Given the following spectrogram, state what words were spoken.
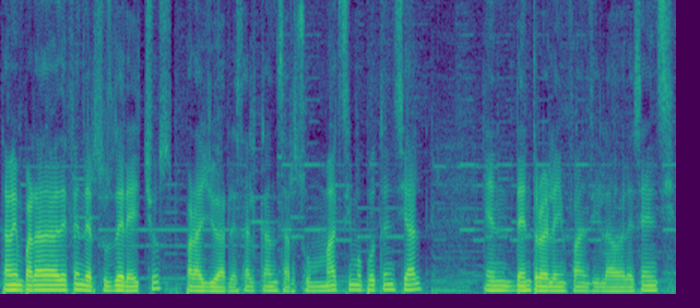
también para defender sus derechos, para ayudarles a alcanzar su máximo potencial en, dentro de la infancia y la adolescencia.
